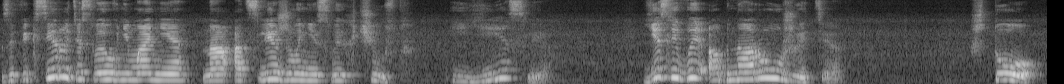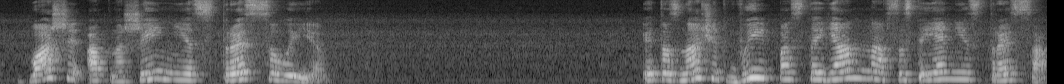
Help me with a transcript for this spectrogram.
Зафиксируйте свое внимание на отслеживании своих чувств. И если, если вы обнаружите, что ваши отношения стрессовые – это значит, вы постоянно в состоянии стресса.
